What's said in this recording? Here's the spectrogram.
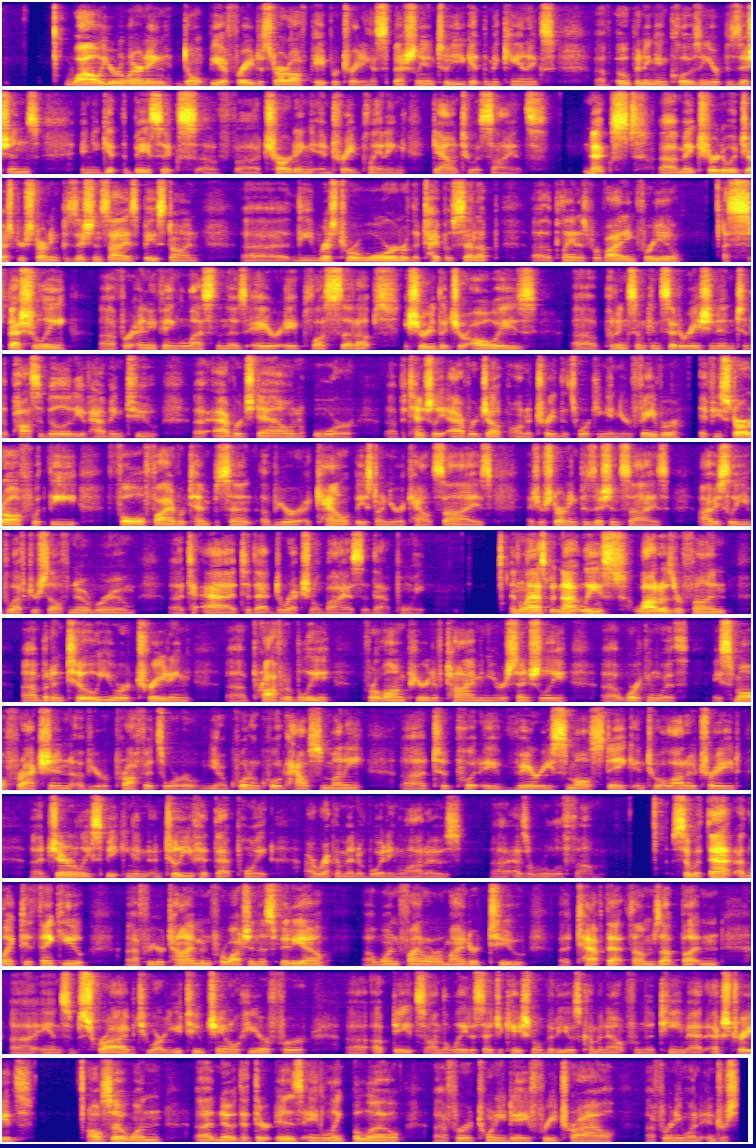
While you're learning, don't be afraid to start off paper trading, especially until you get the mechanics of opening and closing your positions and you get the basics of uh, charting and trade planning down to a science. Next, uh, make sure to adjust your starting position size based on uh, the risk to reward or the type of setup uh, the plan is providing for you, especially uh, for anything less than those A or A plus setups. Make sure that you're always uh, putting some consideration into the possibility of having to uh, average down or potentially average up on a trade that's working in your favor. If you start off with the full 5 or 10% of your account based on your account size as your starting position size, obviously you've left yourself no room uh, to add to that directional bias at that point. And last but not least, lottos are fun, uh, but until you are trading uh, profitably for a long period of time and you're essentially uh, working with a small fraction of your profits or you know quote unquote house money uh, to put a very small stake into a lotto trade. Uh, generally speaking, and, until you've hit that point, I recommend avoiding lottos uh, as a rule of thumb. So with that, I'd like to thank you uh, for your time and for watching this video. Uh, one final reminder to uh, tap that thumbs up button and subscribe to our YouTube channel here for uh, updates on the latest educational videos coming out from the team at X-Trades. Also, one uh, note that there is a link below uh, for a 20-day free trial uh, for anyone interested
